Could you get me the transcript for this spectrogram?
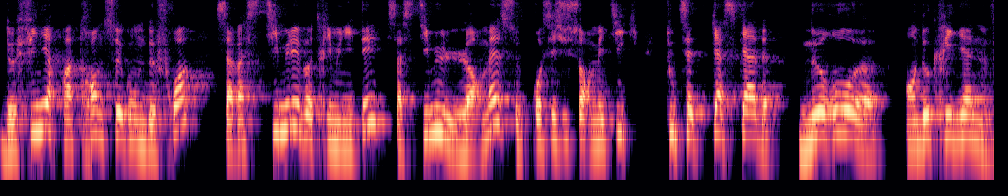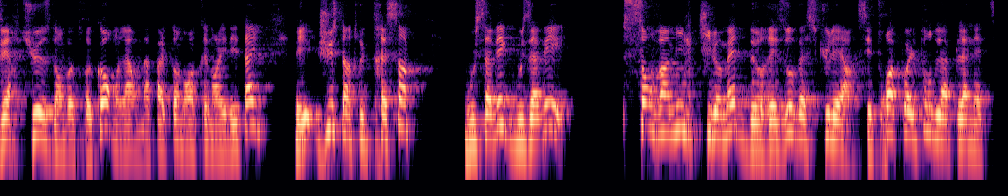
de finir par 30 secondes de froid, ça va stimuler votre immunité, ça stimule l'hormèse, ce processus hormétique, toute cette cascade neuro-endocrinienne vertueuse dans votre corps. Là, on n'a pas le temps de rentrer dans les détails, mais juste un truc très simple. Vous savez que vous avez 120 000 kilomètres de réseau vasculaire. C'est trois fois le tour de la planète.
